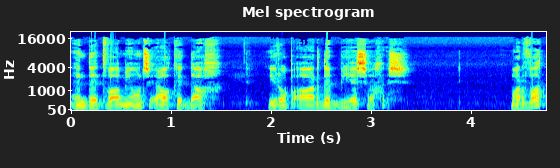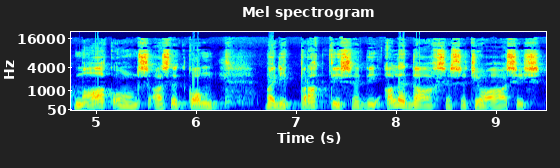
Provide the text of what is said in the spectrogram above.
in dit waarmee ons elke dag hier op aarde besig is. Maar wat maak ons as dit kom by die praktiese, die alledaagse situasies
